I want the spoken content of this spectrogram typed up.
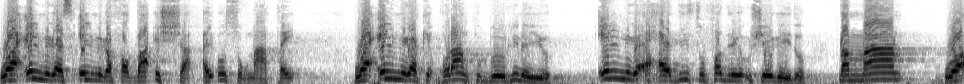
waa cilmigaas cilmiga fadaa'isha ay u sugnaatay. Waa cilmiga qur'aanku boorinayo cilmiga axaadiistu fadliga u sheegaydo. Dhammaan waa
